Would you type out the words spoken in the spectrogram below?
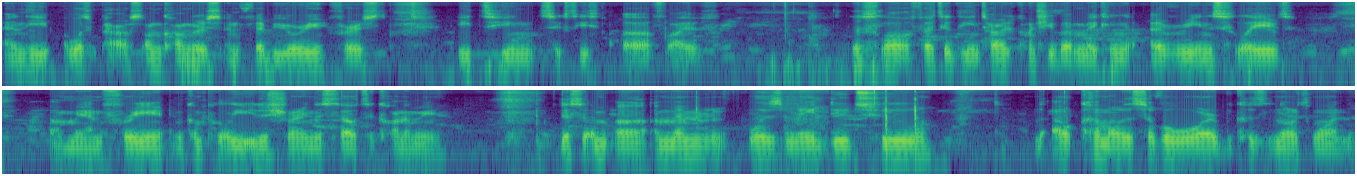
and he was passed on Congress on February 1st, 1865. This law affected the entire country by making every enslaved man free and completely destroying the South's economy. This um, uh, amendment was made due to the outcome of the Civil War because the North won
